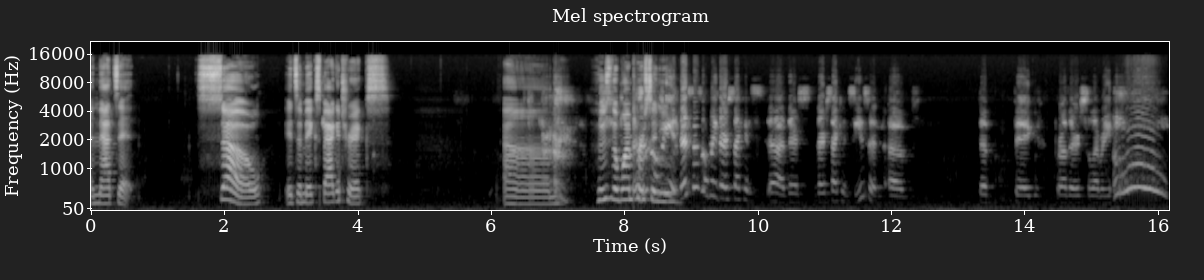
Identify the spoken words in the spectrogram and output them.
and that's it. So it's a mixed bag of tricks. Um, who's the one This person only, you? This is only their second uh, their their second season of the Big Brother celebrity. Ooh,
